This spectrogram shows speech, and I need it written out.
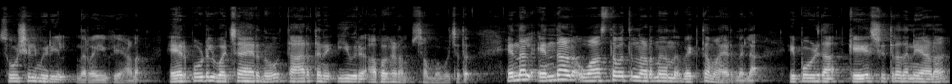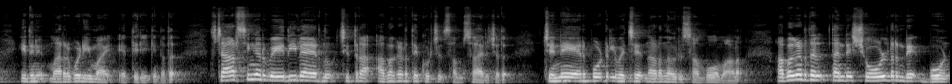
സോഷ്യൽ മീഡിയയിൽ നിറയുകയാണ്. എയർപോർട്ടിൽ വച്ചായിരുന്നു താരത്തിന് ഈ ഒരു അപകടം സംഭവിച്ചത്. എന്നാൽ എന്താണ് വാസ്തവത്തിൽ നടന്നതെന്ന് വ്യക്തമായിരുന്നില്ല. ഇപ്പോഴിതാ കെ എസ് ചിത്ര തന്നെയാണ് ഇതിന് മറുപടിയുമായി എത്തിയിരിക്കുന്നത്. സ്റ്റാർ സിംഗർ വേദിയിലായിരുന്നു ചിത്ര അപകടത്തെക്കുറിച്ച് സംസാരിച്ചത്. ചെന്നൈ എയർപോർട്ടിൽ വെച്ച് നടന്ന ഒരു സംഭവമാണ്. അപകടത്തിൽ തന്റെ ഷോൾഡറിന്റെ ബോൺ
